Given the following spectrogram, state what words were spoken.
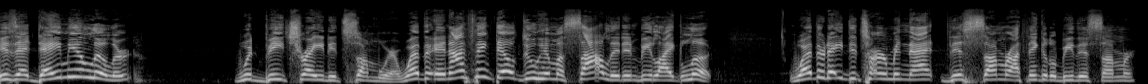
is that Damian Lillard would be traded somewhere. Whether and I think they'll do him a solid and be like, look, whether they determine that this summer, I think it'll be this summer.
